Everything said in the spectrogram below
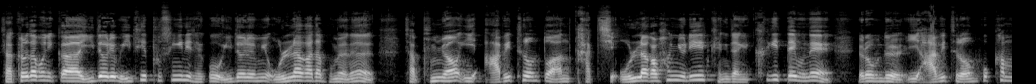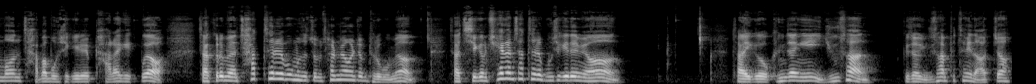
자, 그러다 보니까 이더리움 ETF 승인이 되고 이더리움이 올라가다 보면은 자, 분명 이 아비트럼 또한 같이 올라갈 확률이 굉장히 크기 때문에 여러분들 이 아비트럼 꼭 한번 잡아보시길 바라겠고요. 자, 그러면 차트를 보면서 좀 설명을 좀 들어보면 자, 지금 최근 차트를 보시게 되면 자, 이거 굉장히 유사한 그죠? 유사한 패턴이 나왔죠?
